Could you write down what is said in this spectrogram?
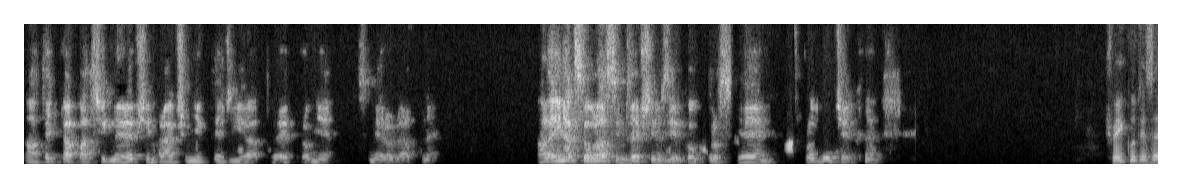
a teďka patří k nejlepším hráčům někteří a to je pro mě směrodatné. Ale jinak souhlasím ze vším s Jirkou, prostě klobouček. Švejku, ty jsi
